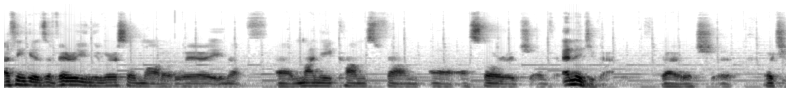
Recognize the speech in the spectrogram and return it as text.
I think it's a very universal model where you know uh, money comes from a storage of energy value, right? Which which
